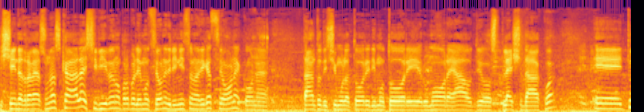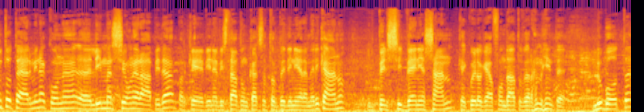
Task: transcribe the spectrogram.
Si scende attraverso una scala e si vivono proprio le emozioni dell'inizio navigazione con eh, tanto di simulatori di motori, rumore, audio, splash d'acqua e tutto termina con eh, l'immersione rapida perché viene avvistato un cacciatorpediniere americano, il Pennsylvania Sun, che è quello che ha fondato veramente l'U-Boat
